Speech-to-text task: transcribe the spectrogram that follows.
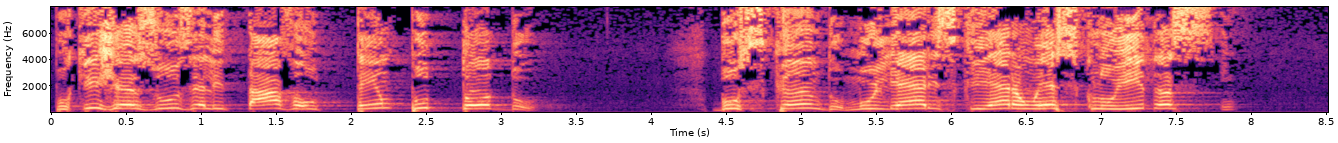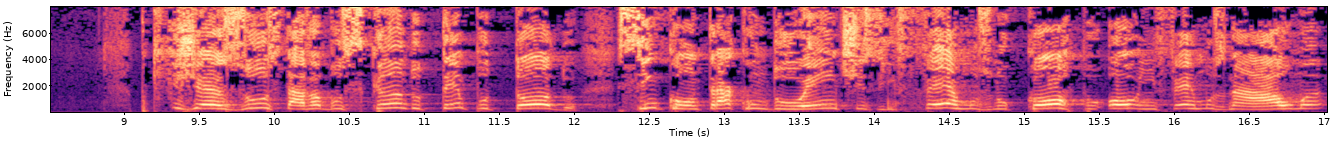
porque Jesus ele estava o tempo todo buscando mulheres que eram excluídas. Que Jesus estava buscando o tempo todo se encontrar com doentes, enfermos no corpo ou enfermos na alma.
